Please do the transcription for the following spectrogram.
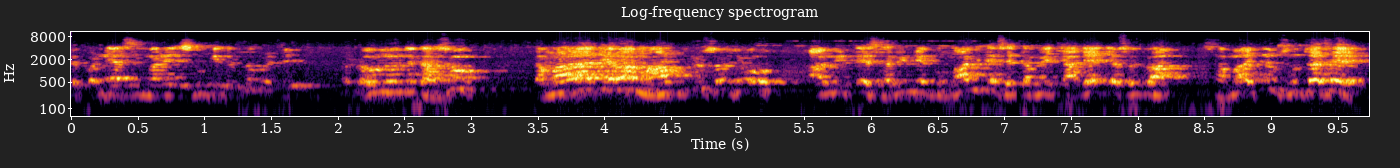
એ પન્યાસી મને શું કીધું તમે રડવું નહોતું શું? તમારા જેવા મહાપુરુષો જો આવી રીતે શરીરને ગુમાવી દેશે, તમે ચાલ્યા જશો તો આ સમાજનું શું થશે?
